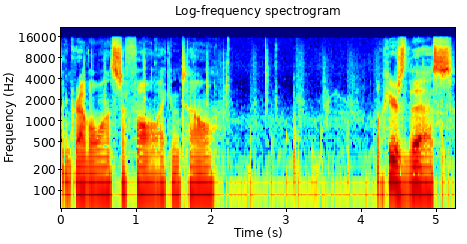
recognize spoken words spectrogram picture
The gravel wants to fall, I can tell here's this.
